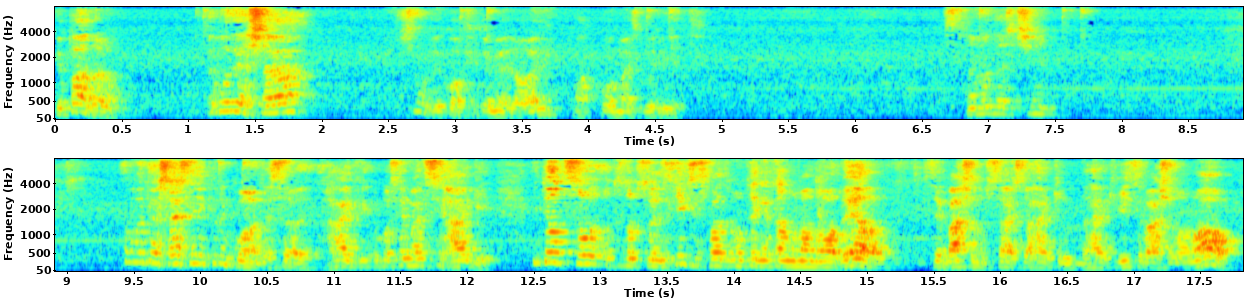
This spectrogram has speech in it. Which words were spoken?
E o padrão? Eu vou deixar, deixa eu ver qual fica melhor, hein? Uma cor mais bonita. Standard. Eu vou deixar isso aí por enquanto, essa Hag, eu gostei mais desse Hag. E tem outras, outras opções aqui que vocês podem, vão ter que entrar no manual dela, você baixa no site da Hike, da Hike você baixa o manual,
